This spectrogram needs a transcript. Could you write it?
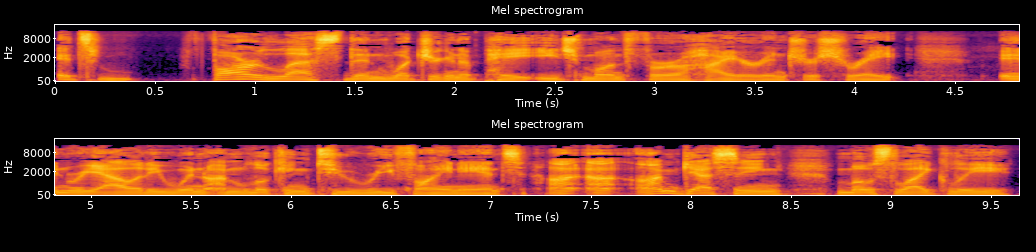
it's far less than what you're going to pay each month for a higher interest rate. In reality, when I'm looking to refinance, I, am guessing most likely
